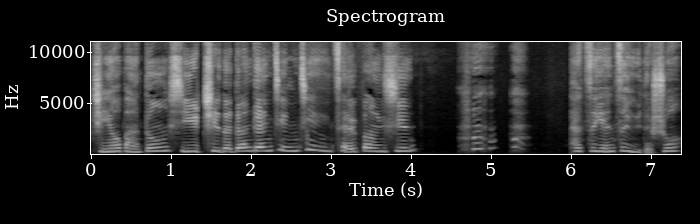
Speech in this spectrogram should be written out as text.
只有把东西吃得干干净净才放心。他自言自语地说：“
